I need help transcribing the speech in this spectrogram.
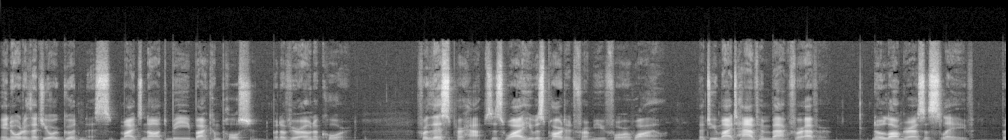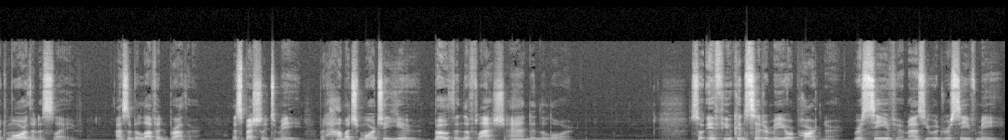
in order that your goodness might not be by compulsion, but of your own accord. For this, perhaps, is why he was parted from you for a while, that you might have him back forever, no longer as a slave but more than a slave, as a beloved brother, especially to me, but how much more to you, both in the flesh and in the Lord. So if you consider me your partner, receive him as you would receive me.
